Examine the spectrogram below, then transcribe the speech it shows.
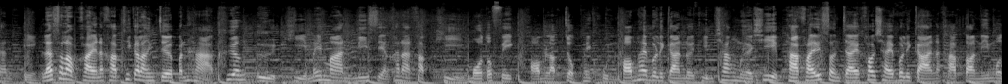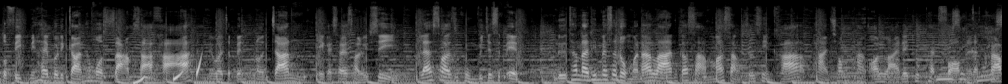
นั่นเอง และสำหรับใครนะครับที่กำลังเจอปัญหาเครื่องอืดขี่ไม่มันมีเสียงขณะขับขี่โมโตฟิกพร้อมรับจบให้คุณพร้อมให้บริการโดยทีมช่างมืออาชีพ หากใครที่สนใจเข้าใช้บริการนะครับ ตอนนี้โมโตฟิกมีให้บริการทั้งหมด 3 สาขา ไม่ว่าจะเป็นถนนจันทร์เอกชัย34และซอยสุขุมวิท71หรือท่านใดที่ไม่สะดวกมาหน้าร้านก็สามารถสั่งซื้อสินค้าผ่านช่องทางออนไลน์ได้ทุกแพลตฟอร์มเลยนะครับ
